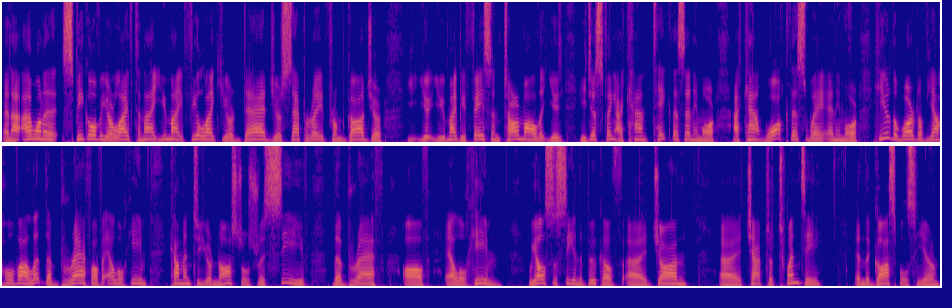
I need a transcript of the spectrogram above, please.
And I, I want to speak over your life tonight. You might feel like you're dead, you're separated from God, you're, you, you might be facing turmoil that you, you just think, I can't take this anymore. I can't walk this way anymore. Hear the word of Yahovah. Let the breath of Elohim come into your nostrils. Receive the breath of Elohim. We also see in the book of uh, John, uh, chapter 20, in the Gospels here,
